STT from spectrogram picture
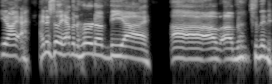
you know I I necessarily haven't heard of the uh uh of, of the.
